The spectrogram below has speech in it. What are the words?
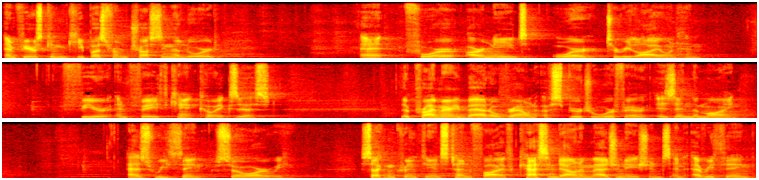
and fears can keep us from trusting the Lord and for our needs or to rely on Him. Fear and faith can't coexist. The primary battleground of spiritual warfare is in the mind. As we think, so are we. 2 Corinthians 10:5 Casting down imaginations and everything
